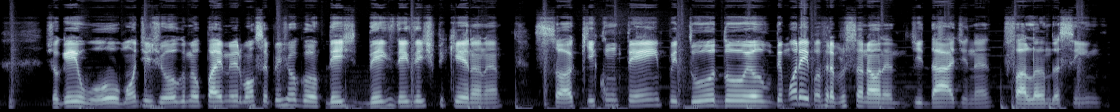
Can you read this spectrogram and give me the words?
Joguei o WoW, um monte de jogo, meu pai e meu irmão sempre jogou, desde, desde, desde, desde pequena, né? Só que com o tempo e tudo, eu demorei pra virar profissional, né? De idade, né? Falando assim,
